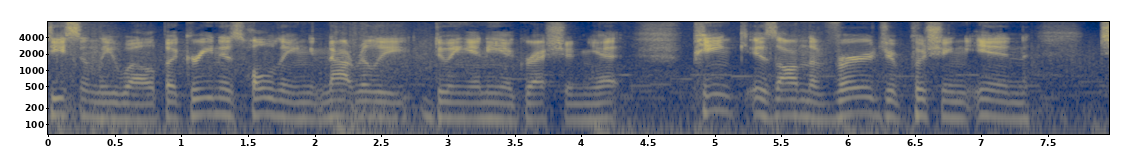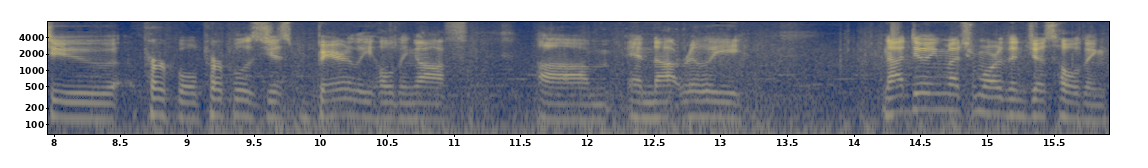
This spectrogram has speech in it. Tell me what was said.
decently well. But green is holding, not really doing any aggression yet. Pink is on the verge of pushing in to purple. Purple is just barely holding off um, and not really not doing much more than just holding.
